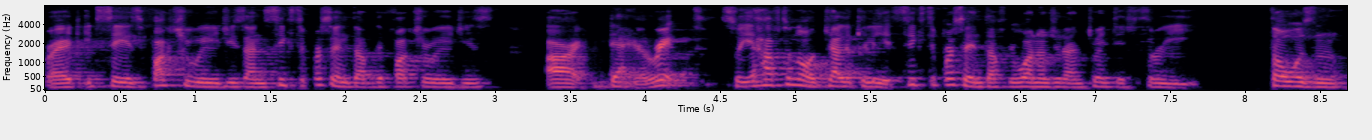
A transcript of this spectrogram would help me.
right, it says factory wages and 60% of the factory wages are direct. So you have to now calculate 60% of the 123,000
